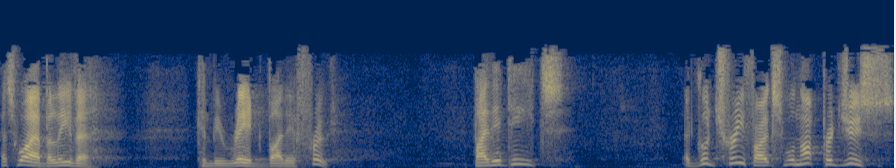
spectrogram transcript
That's why a believer can be read by their fruit by their deeds. A good tree, folks, will not produce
